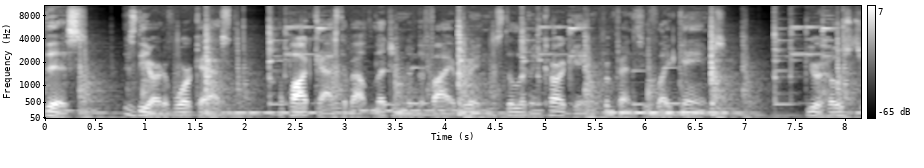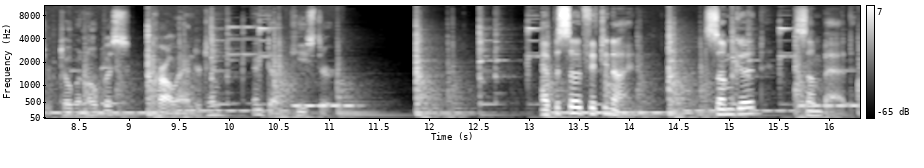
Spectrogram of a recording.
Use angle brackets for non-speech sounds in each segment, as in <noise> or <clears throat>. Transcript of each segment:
This is The Art of Warcast, a podcast about Legend of the Five Rings, the living card game from Fantasy Flight Games. Your hosts are Tobin Opus, Carl Anderton, and Doug Keister. Episode 59. Some good, some bad.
